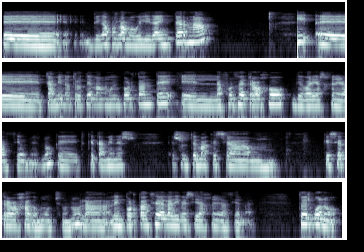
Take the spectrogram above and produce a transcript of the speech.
eh, digamos la movilidad interna y eh, también otro tema muy importante, la fuerza de trabajo de varias generaciones, ¿no? que, también es, es, un tema que se ha que se ha trabajado mucho, ¿no? la, importancia de la diversidad generacional. Entonces, bueno,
